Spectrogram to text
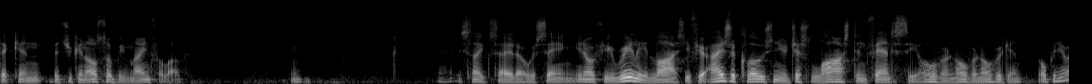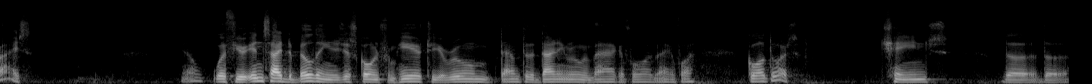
that can that you can also be mindful of. Hmm? It's like Sayadaw was saying, you know, if you're really lost, if your eyes are closed and you're just lost in fantasy over and over and over again, open your eyes. You know, if you're inside the building and you're just going from here to your room, down to the dining room and back and forth, back and forth, go outdoors. Change the the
